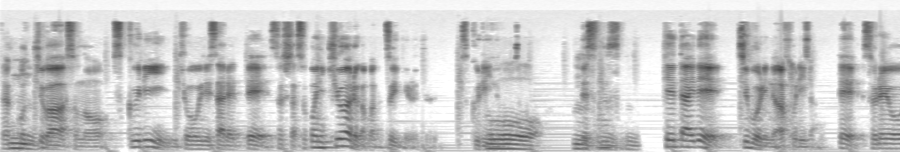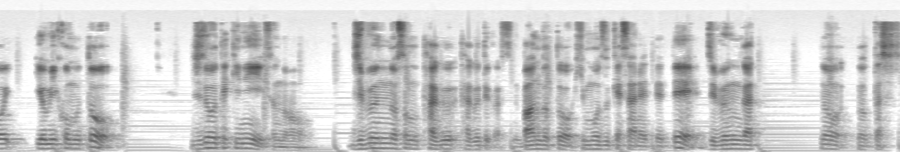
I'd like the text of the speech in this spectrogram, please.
なん。かこっちはそのスクリーンに表示されて、そしたらそこに QR がまたついてるんですよ、スクリーンでうんうん。携帯でチボリのアプリがあって、それを読み込むと、自動的にその自分のそのタグ、タグというかそのバンドと紐付けされてて、自分がの乗ったし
